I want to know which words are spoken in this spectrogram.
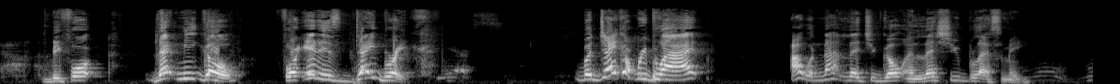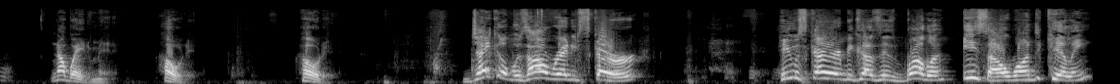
uh-huh. before, let me go for it is daybreak. Yes. But Jacob replied, I will not let you go unless you bless me. Mm-hmm. Now, wait a minute. Hold it. Hold it. Jacob was already scared. He was scared because his brother Esau wanted to kill him.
